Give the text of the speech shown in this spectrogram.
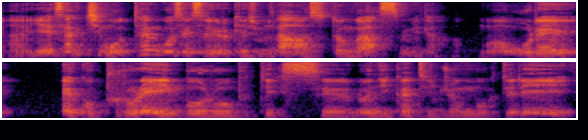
아, 예상치 못한 곳에서 이렇게 좀 나왔었던 것 같습니다. 뭐 올해 에코프로, 레인보우 로보틱스, 루닉 같은 종목들이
